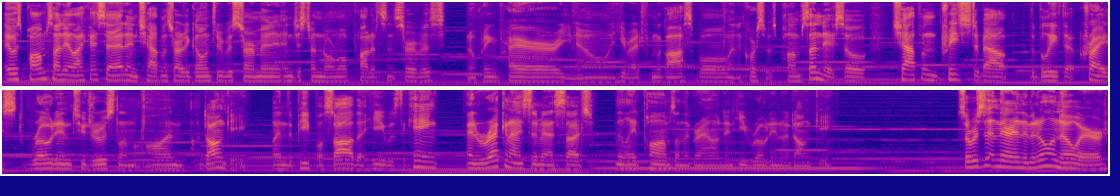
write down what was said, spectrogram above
It was Palm Sunday, like I said, and Chaplain started going through his sermon and just a normal Protestant service, an opening prayer, you know, he read from the gospel, and of course it was Palm Sunday. So Chaplain preached about the belief that Christ rode into Jerusalem on a donkey, and the people saw that he was the king and recognized him as such. They laid palms on the ground, and he rode in a donkey. So we're sitting there in the middle of nowhere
